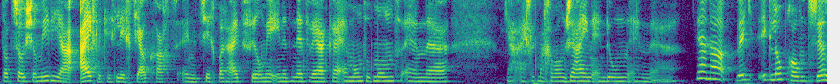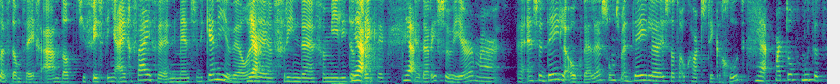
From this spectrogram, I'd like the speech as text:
dat social media, eigenlijk is, ligt jouw kracht en het zichtbaarheid veel meer in het netwerken en mond tot mond. En uh, ja, eigenlijk maar gewoon zijn en doen. En, uh... Ja, nou, weet je, ik loop gewoon zelf dan tegenaan dat je vist in je eigen vijver. En die mensen die kennen je wel, ja. hè? vrienden en familie, dat ja. ze denken, ja. ja. daar is ze weer. Maar, uh, en ze delen ook wel, hè. Soms met delen is dat ook hartstikke goed. Ja. Maar toch moet het,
